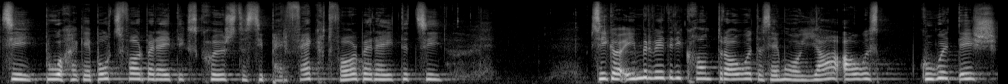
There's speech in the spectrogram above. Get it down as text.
Sie buchen Geburtsvorbereitungskurse, dass sie perfekt vorbereitet sind. Sie gehen immer wieder in Kontrolle, dass immer ja alles gut ist.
